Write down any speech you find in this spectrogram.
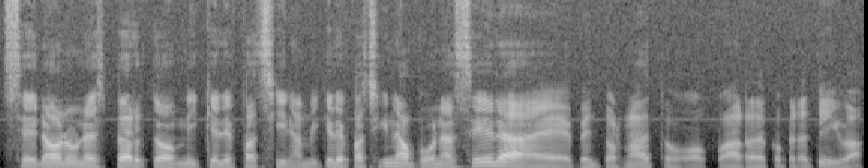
se non un esperto Michele Fassina. Michele Fassina, buonasera e bentornato qua a Radio Cooperativa.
